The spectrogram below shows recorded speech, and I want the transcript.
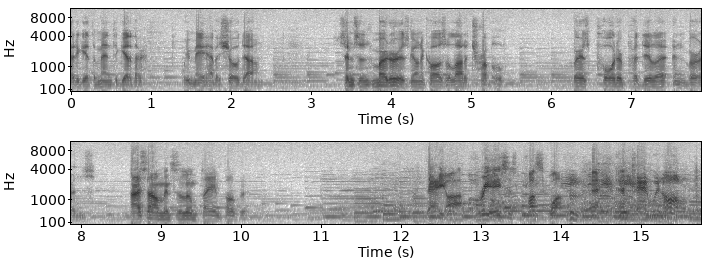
Better get the men together. We may have a showdown. Simpson's murder is going to cause a lot of trouble. Where's Porter, Padilla, and Burns? I saw him in saloon playing poker. There you are. Three aces plus one. you can't win all of them.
